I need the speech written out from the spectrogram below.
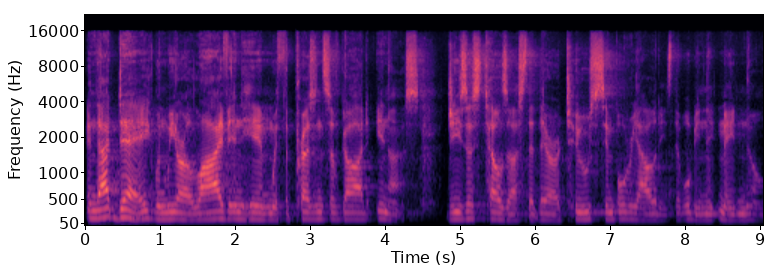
In that day, when we are alive in him with the presence of God in us, Jesus tells us that there are two simple realities that will be made known.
